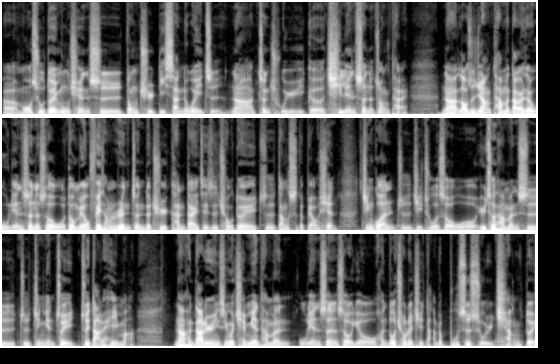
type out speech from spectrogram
呃，魔术队目前是东区第三的位置，那正处于一个七连胜的状态。那老实讲，他们大概在五连胜的时候，我都没有非常认真的去看待这支球队就是当时的表现。尽管就是季初的时候，我预测他们是就是今年最最大的黑马。那很大的原因是因为前面他们五连胜的时候，有很多球队其实打的不是属于强队，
